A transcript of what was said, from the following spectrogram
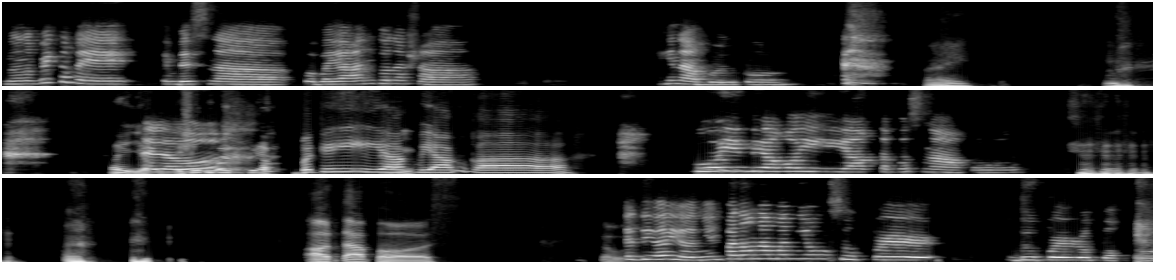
nung nag-break kami, imbes na pabayaan ko na siya, hinabol ko. Ay. Ay, iyak. Hello? Ba't kayo iiyak, Bianca? Uy, hindi ako iiyak, tapos na ako. Ah, tapos. Eh di ayun, yun pa lang naman yung super duper rupok ko.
